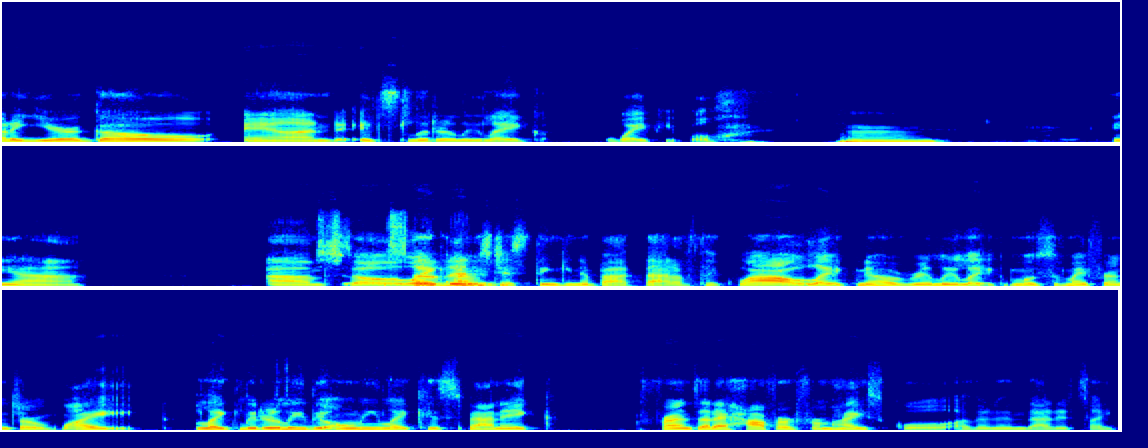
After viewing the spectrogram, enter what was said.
about a year ago and it's literally like white people. Mm. yeah. Um so, so like then- i was just thinking about that. I was like wow like no really like most of my friends are white. Like literally the only like hispanic friends that i have are from high school. Other than that it's like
